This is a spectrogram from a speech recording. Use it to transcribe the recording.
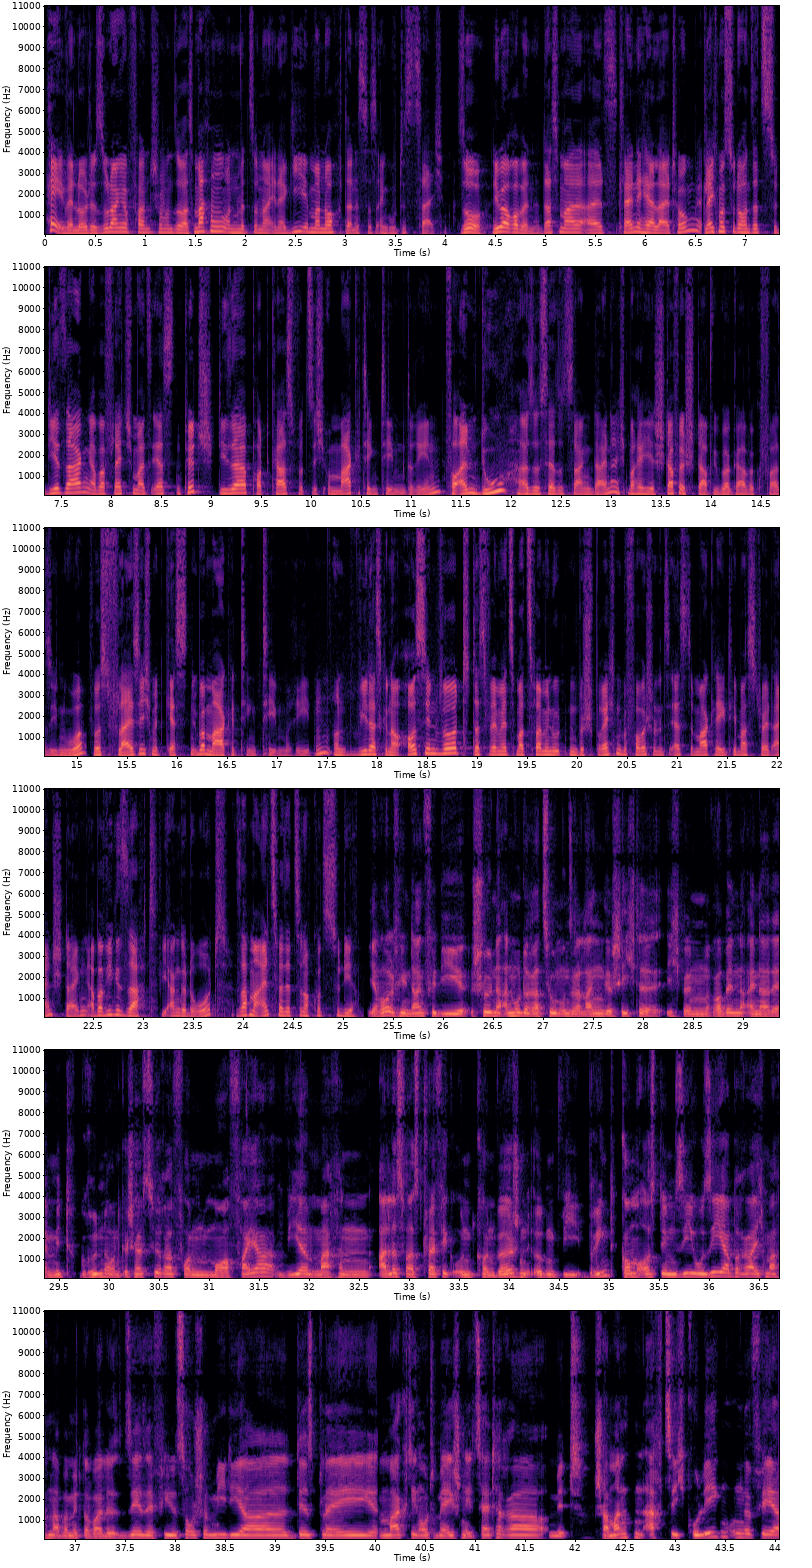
hey, wenn Leute so lange von, schon sowas machen und mit so einer Energie immer noch, dann ist das ein gutes Zeichen. So, lieber Robin, das mal als kleine Herleitung. Gleich musst du noch einen Satz zu dir sagen, aber vielleicht schon mal als ersten Pitch. Dieser Podcast wird sich um Marketing-Themen drehen. Vor allem du, also ist ja sozusagen deiner, ich mache hier Staffelstabübergabe quasi nur, wirst fleißig mit Gästen über Marketing-Themen reden. Und wie das genau aussehen wird, das werden wir jetzt mal zwei Minuten besprechen, bevor wir schon ins erste Marketing-Thema straight einsteigen. Aber wie gesagt, wie angedroht. Sag mal ein, zwei Sätze noch kurz zu dir. Jawohl, vielen Dank für die schöne Anmoderation unserer langen Geschichte. Ich bin Robin, einer der Mitgründer und Geschäftsführer von Morefire. Wir machen alles, was Traffic und Conversion irgendwie bringt, kommen aus dem SEO-SEA-Bereich, machen aber mittlerweile sehr, sehr viel Social Media, Display, Marketing Automation etc. mit charmanten 80 Kollegen ungefähr,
